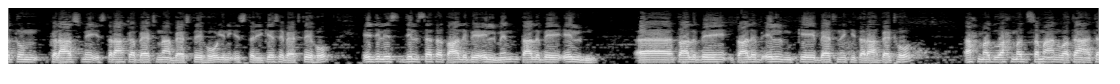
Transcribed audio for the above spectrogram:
تم کلاس میں اس طرح کا بیٹھنا بیٹھتے ہو؟ یعنی اس طریقے سے بیٹھتے ہو؟ اجلس جلسۃ طالب علم طالب علم طالب طالب علم کے بیٹھنے کی طرح بیٹھو۔ احمد و احمد سمعا و طاعتا،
